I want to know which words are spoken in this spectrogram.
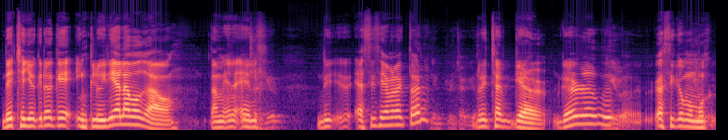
De hecho, yo creo que incluiría al abogado. También el... ¿Así se llama el actor? Richard Gere. Gere, así como mujer.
